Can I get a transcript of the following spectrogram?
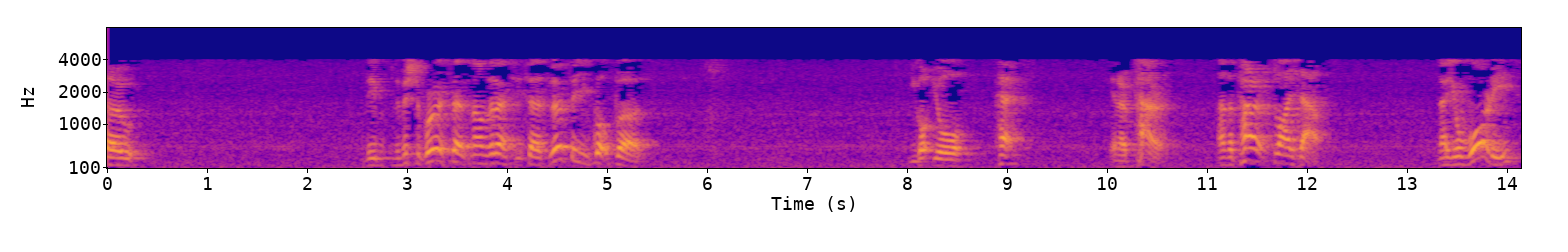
So, the, the Mishnah Berurah says, nonetheless, he says, let's say you've got birds. You've got your pet, you know, parrot, and the parrot flies out. Now you're worried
